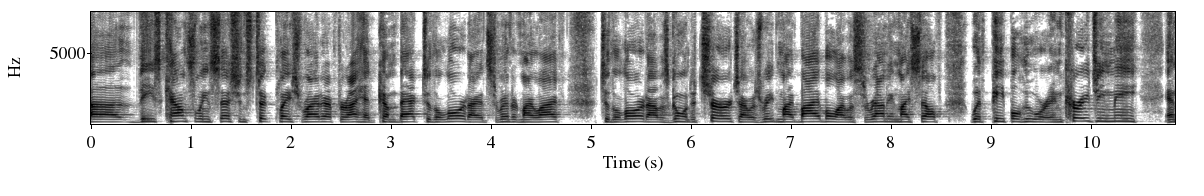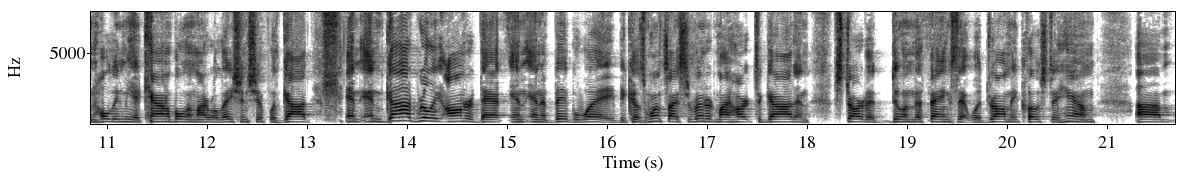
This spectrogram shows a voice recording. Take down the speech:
uh, these counseling sessions took place right after I had come back to the Lord. I had surrendered my life to the Lord. I was going to church. I was reading my Bible. I was surrounding myself with people who were encouraging me and holding me accountable in my relationship with God. And, and God really honored that in, in a big way because once I surrendered my heart to God and started doing the things that would draw me close to Him, um,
